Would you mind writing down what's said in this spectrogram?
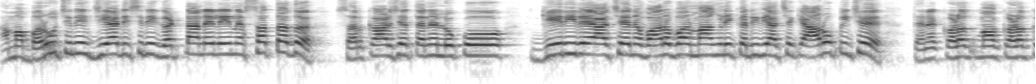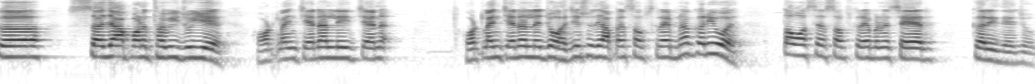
આમાં ભરૂચની જીઆરડીસીની ઘટનાને લઈને સતત સરકાર છે તેને લોકો ઘેરી રહ્યા છે અને વારંવાર માંગણી કરી રહ્યા છે કે આરોપી છે તેને કડકમાં કડક સજા પણ થવી જોઈએ. હોટલાઇન ચેનલની ચેનલ હોટલાઇન ચેનલને જો હજી સુધી આપણે સબસ્ક્રાઈબ ન કરી હોય, તો અવશ્ય સબસ્ક્રાઈબ અને શેર કરી દેજો.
